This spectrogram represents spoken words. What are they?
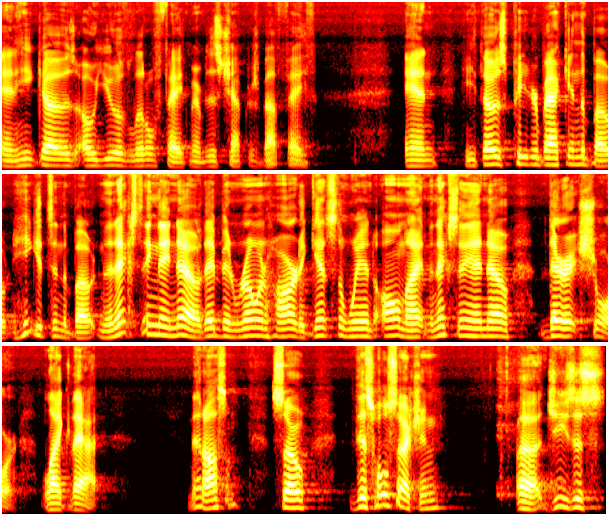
And he goes, Oh, you of little faith. Remember, this chapter is about faith. And He throws Peter back in the boat, and he gets in the boat. And the next thing they know, they've been rowing hard against the wind all night. And the next thing they know, they're at shore like that. Isn't that awesome? So, this whole section, uh, Jesus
